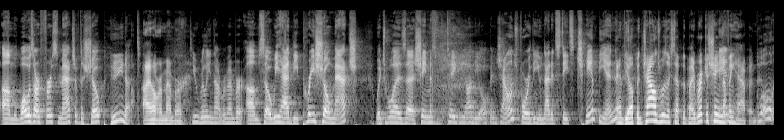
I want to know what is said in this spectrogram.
Um, what was our first match of the show? Peanut. I don't remember. Do you really not remember? Um, so we had the pre-show match, which was uh, Sheamus taking on the Open Challenge for the United States Champion. And the open challenge was accepted by Ricochet. And- Nothing happened. Well,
